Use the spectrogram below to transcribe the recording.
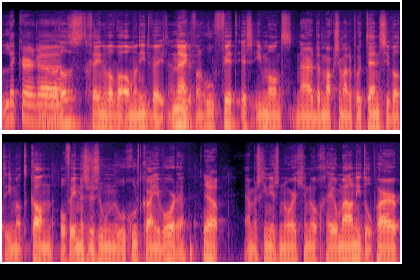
eh, lekker. Ja, eh, dat is hetgene wat we allemaal niet weten. Nee. Van hoe fit is iemand naar de maximale potentie wat iemand kan. Of in een seizoen, hoe goed kan je worden. Ja, Ja, misschien is Noortje nog helemaal niet op haar,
